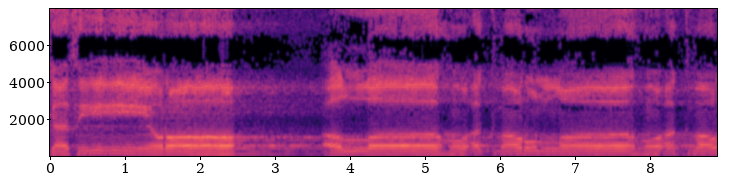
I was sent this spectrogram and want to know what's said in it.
كثيرا. الله أكبر الله أكبر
